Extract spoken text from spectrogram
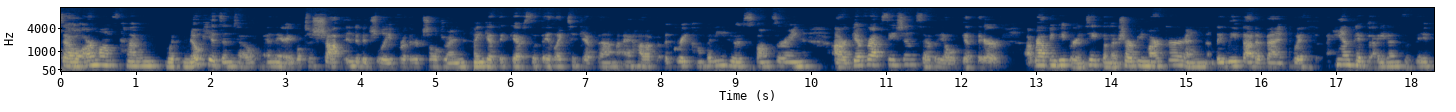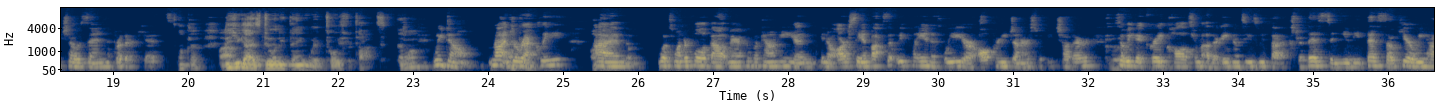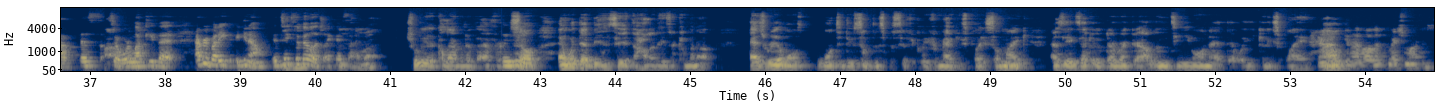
So our moms come with no kids in tow and they're able to shop individually for their children and get the gifts that they'd like to give them. I have a great company who is sponsoring our gift wrap station. So they'll get their uh, wrapping paper and tape and their Sharpie marker and they leave that event with handpicked items that they've chosen for their kids. Okay. Wow. Do you guys do anything with Toys for Tots at all? We don't, not Okay. directly. Okay. Um, what's wonderful about Maricopa County and you know our sandbox that we play in is we are all pretty generous with each other. So we get great calls from other agencies. We've got extra this, and you need this. So here we have this. So we're lucky that everybody, you know, it takes a village, like they say. All right. truly a collaborative effort. Mhm. So, and with that being said, the holidays are coming up. AZREIA wants want to do something specifically for Maggie's Place. So, Mike, as the executive director, I'll lean to you on that. That way, you can explain You how. know, you have all the information, Marcus?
